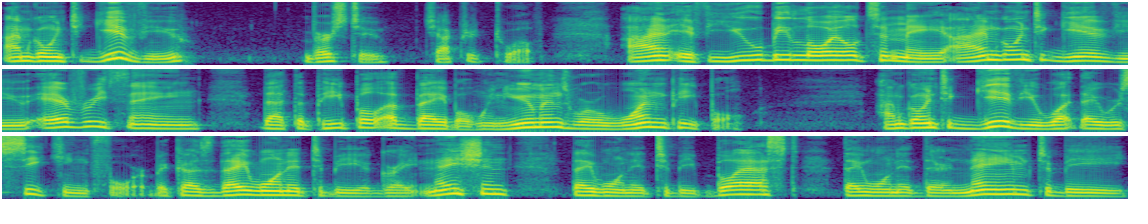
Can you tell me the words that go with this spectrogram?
I'm going to give you, verse 2, chapter 12. I, if you will be loyal to me, I'm going to give you everything that the people of Babel, when humans were one people, I'm going to give you what they were seeking for because they wanted to be a great nation. They wanted to be blessed. They wanted their name to be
